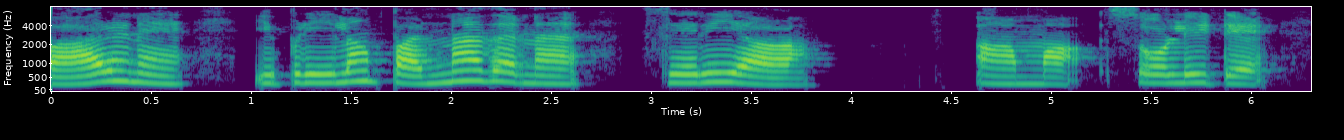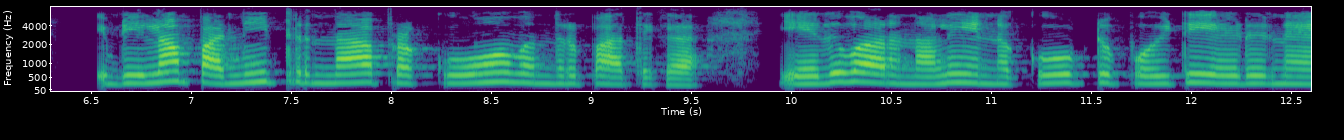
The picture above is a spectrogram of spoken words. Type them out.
பாருண்ணே இப்படிலாம் பண்ணாதானே சரியா? ஆமா சொல்லிட்டேன். இப்படிலாம் பண்ணிட்டு இருந்தா அப்புறம் கோவம் வந்துரு பார்த்துக்க எதுவாக இருந்தாலும் என்னை கூப்பிட்டு போயிட்டு எடுனே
